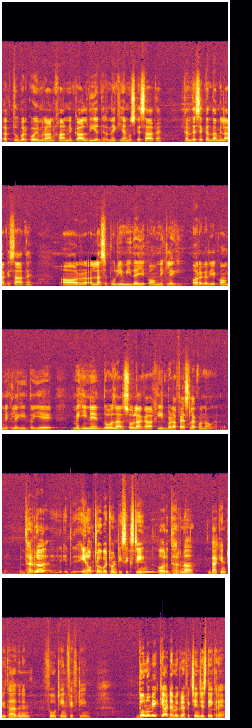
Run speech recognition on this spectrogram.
اکتوبر کو عمران خان نے کال دی ہے دھرنے کی، ہم اس کے ساتھ ہیں۔ کندھے سے کندھا ملا کے ساتھ ہیں۔ اور اللہ سے پوری امید ہے یہ قوم نکلے گی۔ اور اگر یہ قوم نکلے گی تو یہ مہینے دو ہزار سولہ کا آخر بڑا فیصلہ کون ہوگا۔ دھرنا ان اکتوبر 2016 اور dharna back in 2000 fourteen fifteen دونوں میں کیا ڈیموگرافک چینجز دیکھ رہے ہیں؟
